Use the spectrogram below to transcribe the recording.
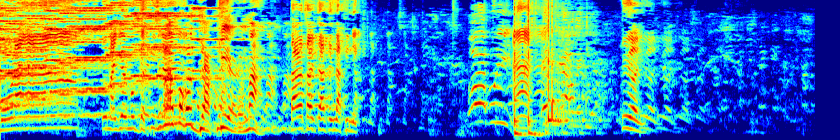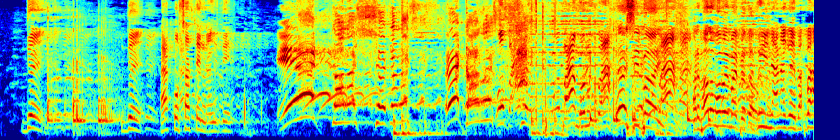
মোরা। তুই মাইয়ের মুখ দেখি না। মোক দেখি আৰু মা। তাড়াতাড়ি তাড়াতাড়ি নাকি নিক। কি হল? দে দে হ্যাঁ কোসাতে নাং দে। এ ও বা ও বা মনু বা। এ সিপাই আর ভালোভাবে মাইপে দাও। তুই না নাগে বাবা।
